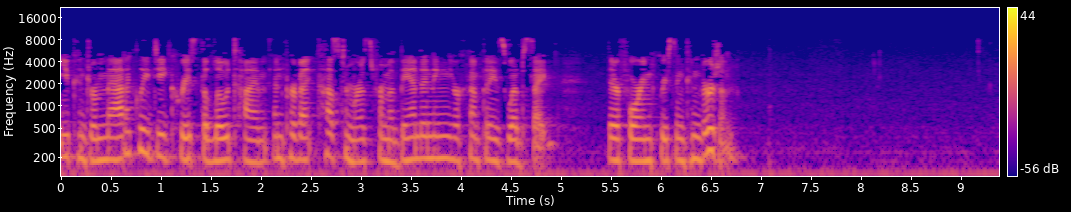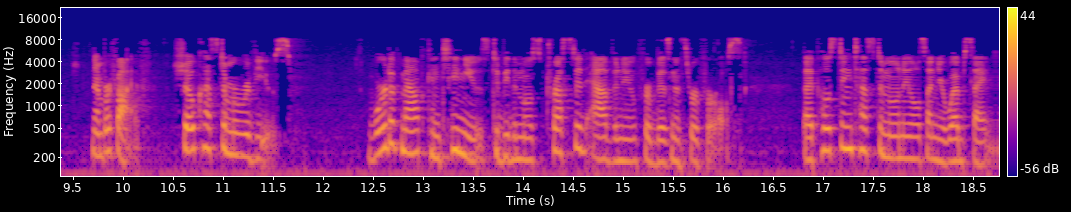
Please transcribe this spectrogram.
you can dramatically decrease the load time and prevent customers from abandoning your company's website, therefore increasing conversion. Number five, show customer reviews. Word of mouth continues to be the most trusted avenue for business referrals. By posting testimonials on your website,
